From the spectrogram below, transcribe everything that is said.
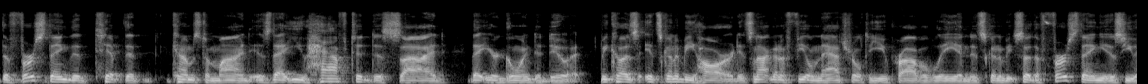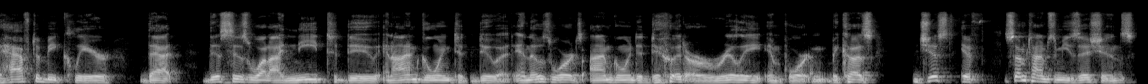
the first thing, the tip that comes to mind is that you have to decide that you're going to do it because it's going to be hard. It's not going to feel natural to you, probably. And it's going to be so. The first thing is you have to be clear that this is what I need to do and I'm going to do it. And those words, I'm going to do it, are really important because just if sometimes musicians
